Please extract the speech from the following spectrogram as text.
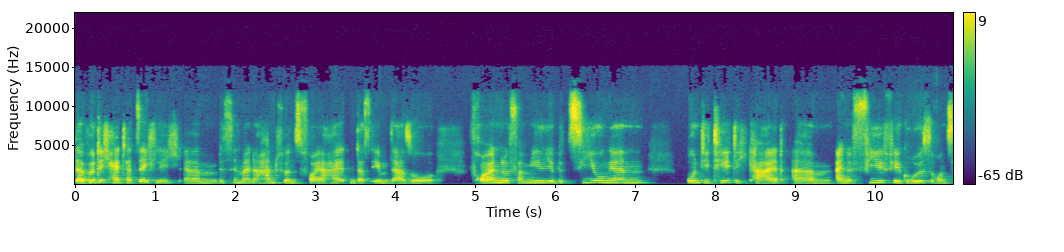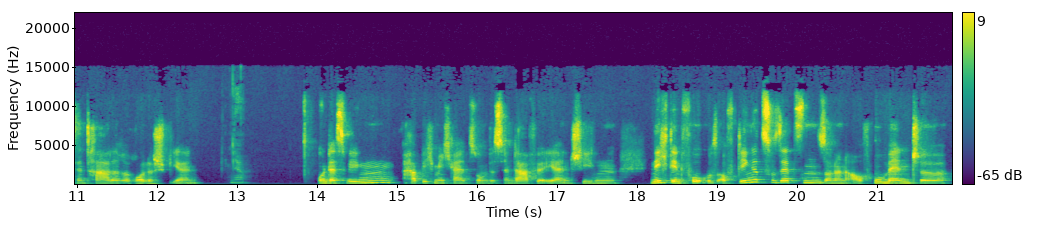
da würde ich halt tatsächlich ähm, ein bisschen meine Hand für ins Feuer halten, dass eben da so Freunde, Familie, Beziehungen, und die Tätigkeit ähm, eine viel, viel größere und zentralere Rolle spielen. Ja. Und deswegen habe ich mich halt so ein bisschen dafür eher entschieden, nicht den Fokus auf Dinge zu setzen, sondern auf Momente,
